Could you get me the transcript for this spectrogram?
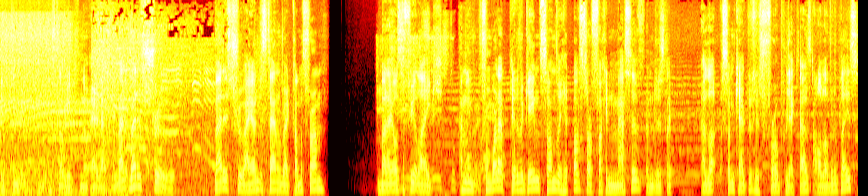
It's it's slow into no air dashing. That, that is true. That is true. I understand where it comes from. But I also feel like, I mean, from what I played of the game, some of the hitboxes are fucking massive and just like a lot, some characters just throw projectiles all over the place.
